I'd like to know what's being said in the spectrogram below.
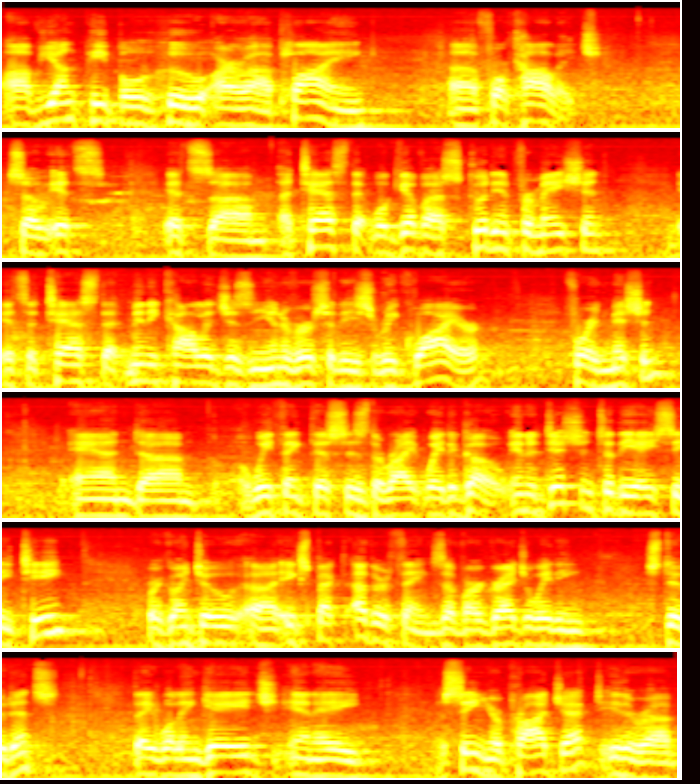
of young people who are applying uh, for college. So it's, it's um, a test that will give us good information. It's a test that many colleges and universities require for admission and um, we think this is the right way to go. In addition to the ACT, we're going to uh, expect other things of our graduating students. They will engage in a, a senior project, either a,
